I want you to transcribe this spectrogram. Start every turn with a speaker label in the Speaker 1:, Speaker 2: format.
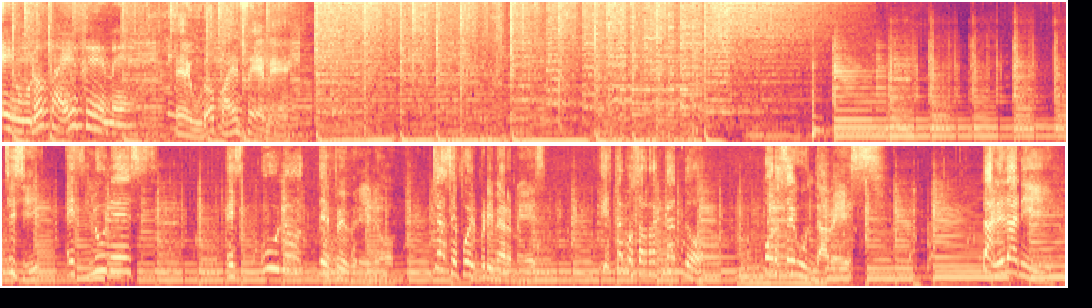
Speaker 1: Europa FM.
Speaker 2: Europa FM.
Speaker 3: Sí, sí, es lunes, es 1 de febrero. Ya se fue el primer mes y estamos arrancando por segunda vez. Dale, Dani.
